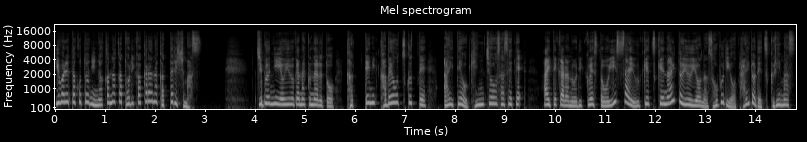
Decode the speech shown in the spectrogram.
言われたことになかなか取り掛からなかったりします。自分に余裕がなくなると勝手に壁を作って相手を緊張させて相手からのリクエストを一切受け付けないというような素振りを態度で作ります。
